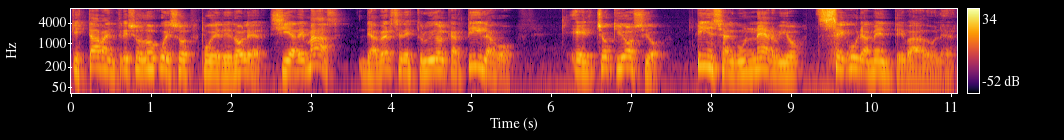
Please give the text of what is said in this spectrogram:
que estaba entre esos dos huesos, puede doler. Si además de haberse destruido el cartílago, el choque óseo pinza algún nervio, seguramente va a doler.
